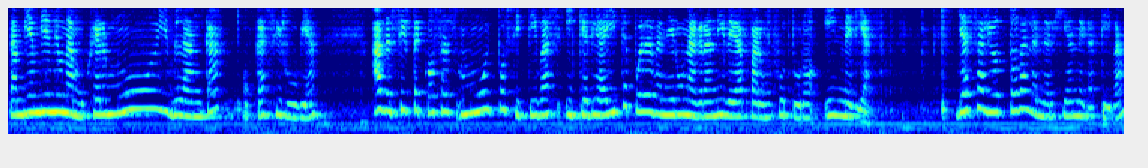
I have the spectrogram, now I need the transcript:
También viene una mujer muy blanca o casi rubia a decirte cosas muy positivas y que de ahí te puede venir una gran idea para un futuro inmediato. Ya salió toda la energía negativa.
